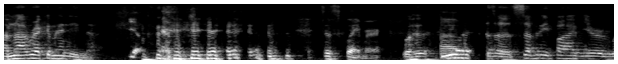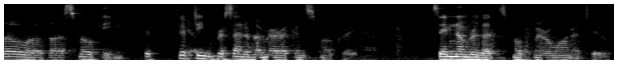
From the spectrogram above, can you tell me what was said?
I'm not recommending that. Yeah. Disclaimer. The Um, U.S. has a 75 year low of uh, smoking. 15% of Americans smoke right now. Same number that smoke marijuana too.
